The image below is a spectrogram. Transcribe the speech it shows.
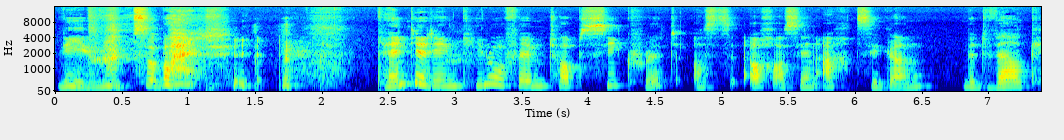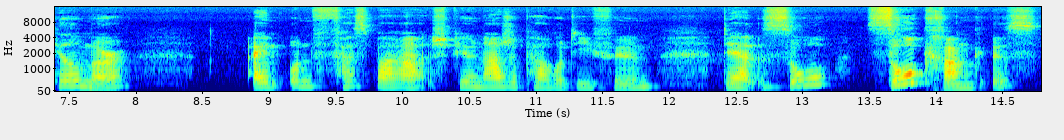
Wie, wie zum Beispiel. Kennt ihr den Kinofilm Top Secret, aus, auch aus den 80ern, mit Val Kilmer? ein unfassbarer Spionageparodiefilm, der so, so krank ist.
